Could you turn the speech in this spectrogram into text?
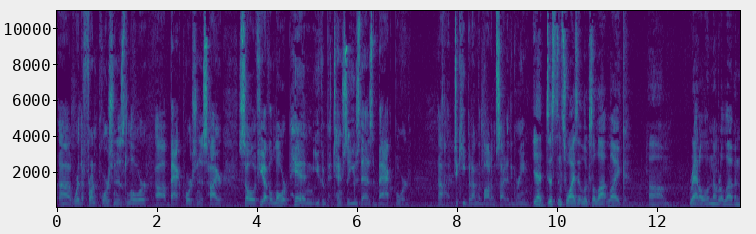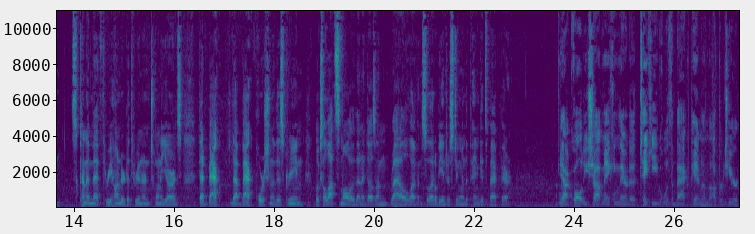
uh, where the front portion is lower, uh, back portion is higher. So if you have a lower pin, you could potentially use that as a backboard uh, to keep it on the bottom side of the green. Yeah, distance wise, it looks a lot like um, Rattle number eleven. It's kind of in that three hundred to three hundred and twenty yards. That back that back portion of this green looks a lot smaller than it does on Rattle eleven. So that'll be interesting when the pin gets back there. Yeah, quality shot making there to take eagle with the back pin on the upper tier.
